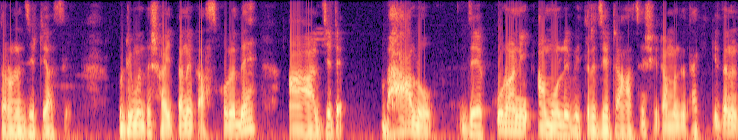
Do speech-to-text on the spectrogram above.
ধরনের যেটি আছে, ওটির মধ্যে শয়তানে কাজ করে দেয়। আর যেটা ভালো, যে কোরআনি আমলের ভিতরে যেটা আছে সেটা মধ্যে থাকে কি জানেন?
